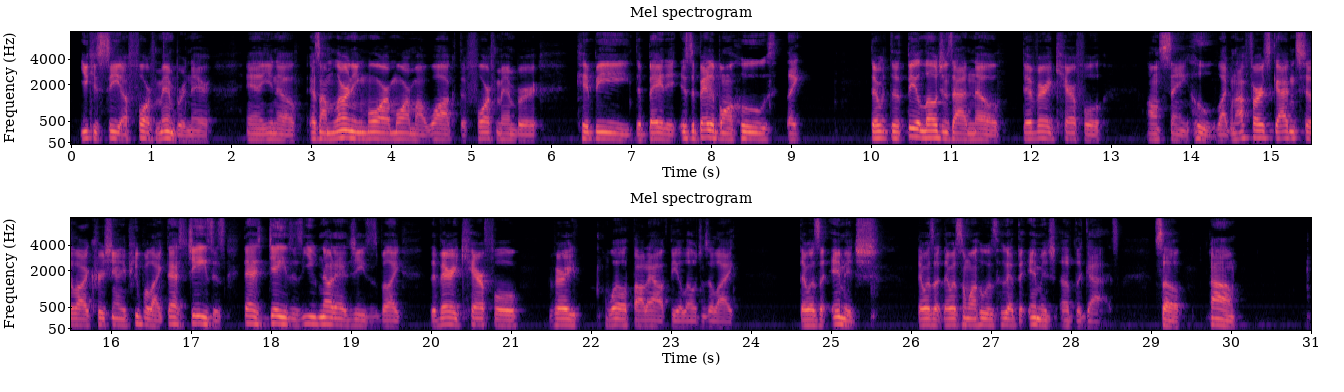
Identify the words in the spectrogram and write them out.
you can see a fourth member in there. And you know, as I'm learning more and more in my walk, the fourth member could be debated. It's debatable on who's like the the theologians I know. They're very careful on saying who. Like when I first got into like Christianity, people like that's Jesus, that's Jesus. You know that Jesus, but like the very careful, very well thought out theologians are like there was an image. There was a there was someone who was who had the image of the guys. So um,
